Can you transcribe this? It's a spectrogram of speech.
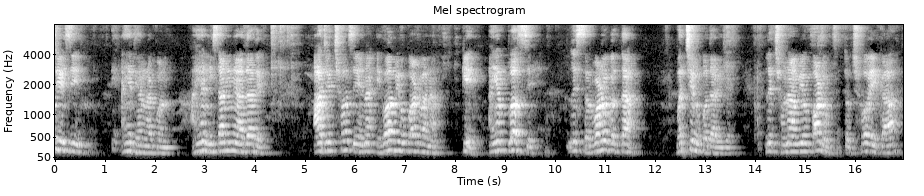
જે છે, એ અહીંયા ધ્યાન રાખવાનું. અહીંયા નિશાનીને આધારે આ જે છ છે, એના એવા અવયવ પાડવાના કે અહીંયા પ્લસ છે. એટલે સરવાળો કરતા વચ્ચેનું પદ આવી જાય. એટલે છ ના અવયવ પાડો, તો છ એકા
